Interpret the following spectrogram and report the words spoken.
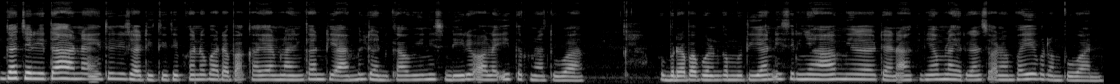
Singkat cerita, anak itu tidak dititipkan kepada Pak Kayan, melainkan diambil dan dikawini sendiri oleh Iteruna tua. Beberapa bulan kemudian, istrinya hamil dan akhirnya melahirkan seorang bayi perempuan.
